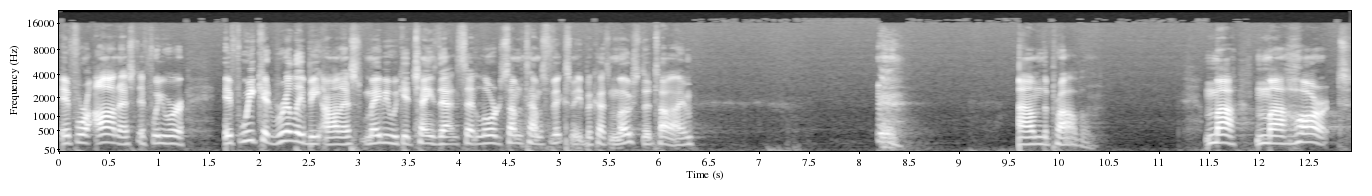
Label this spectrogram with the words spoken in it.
If we're honest, if we were if we could really be honest, maybe we could change that and say, Lord, sometimes fix me because most of the time I'm the problem. My my heart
